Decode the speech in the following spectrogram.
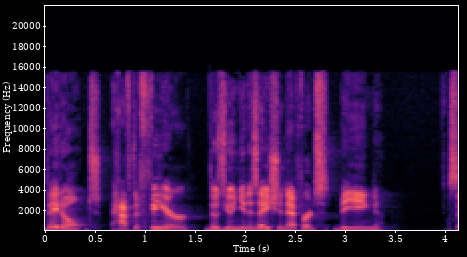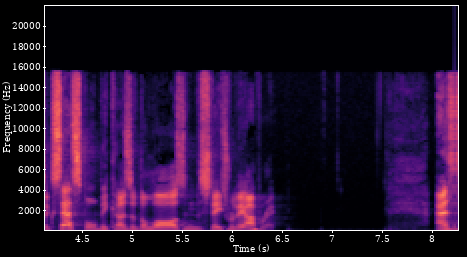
they don't have to fear those unionization efforts being successful because of the laws in the states where they operate. As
